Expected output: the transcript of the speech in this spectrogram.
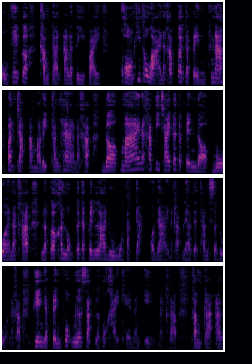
องค์เทพก็ทำการอารตีไฟ ของที่ถวายนะครับก็จะเป็นน้ำปัญจอมฤตทั้ง5นะครับดอกไม้นะครับที่ใช้ก็จะเป็นดอกบัวนะครับแล้วก็ขนมก็จะเป็นลาดูโมทกะก็ได้นะครับแล้วแต่ท่านสะดวกนะครับเพียงอย่าเป็นพวกเนื้อสัตว์แล้วก็ไข่แค่นั้นเองนะครับทำการอาร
